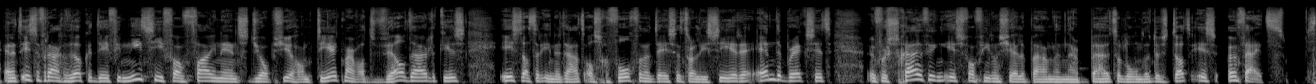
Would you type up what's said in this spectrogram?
En het is de vraag welke definitie van finance jobs je hanteert. Maar wat wel duidelijk is, is dat er inderdaad als gevolg van het decentraliseren en de Brexit een verschuiving is van financiële banen naar buiten Londen. Dus dat is een feit. Staat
